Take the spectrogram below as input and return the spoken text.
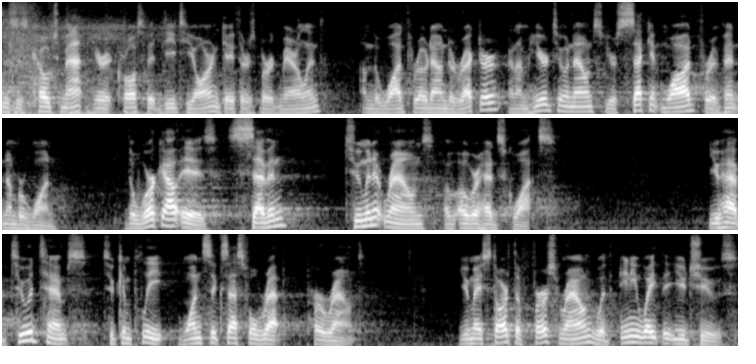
this is Coach Matt here at CrossFit DTR in Gaithersburg, Maryland. I'm the WOD Throwdown Director, and I'm here to announce your second WOD for event number one. The workout is seven two-minute rounds of overhead squats. You have two attempts to complete one successful rep per round. You may start the first round with any weight that you choose,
